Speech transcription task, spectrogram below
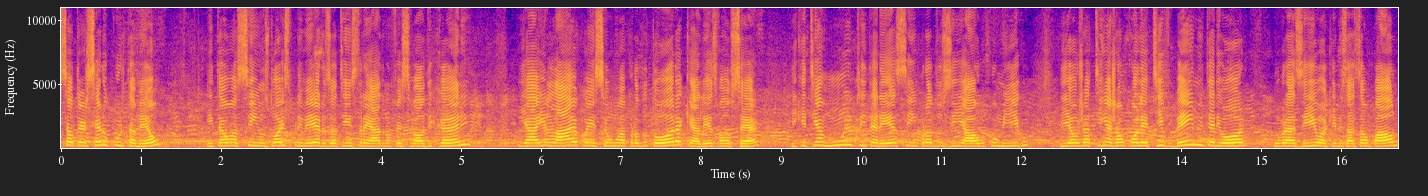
Esse é o terceiro curta meu. Então, assim, os dois primeiros eu tinha estreado no Festival de Cannes. E aí lá eu conheci uma produtora, que é a Les Valser, e que tinha muito interesse em produzir algo comigo. E eu já tinha já um coletivo bem no interior, no Brasil, aqui no estado de São Paulo.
